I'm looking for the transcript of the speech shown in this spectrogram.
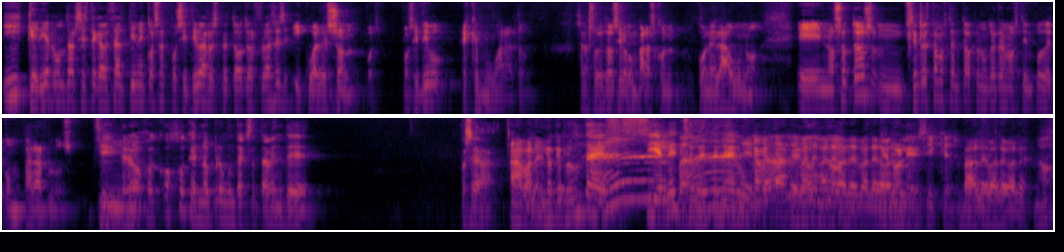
y quería preguntar si este cabezal tiene cosas positivas respecto a otros flashes y cuáles son. Pues positivo es que es muy barato. O sea, sobre todo si lo comparas con, con el A1. Eh, nosotros mm, siempre estamos tentados, pero nunca tenemos tiempo de compararlos. Sí, mm. pero ojo, ojo, que no pregunta exactamente o sea, ah, lo que pregunta es ah, si el hecho de tener un cabezal vale, vale, vale, que no lees Iker. Vale, vale, vale. ¿No?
